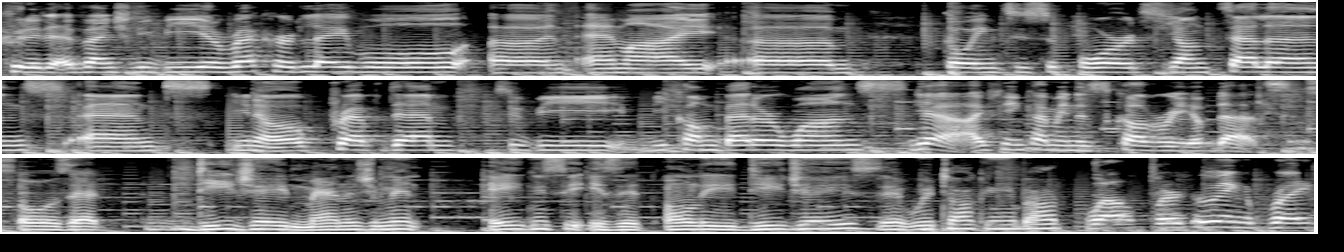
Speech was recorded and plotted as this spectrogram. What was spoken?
could it eventually be a record label? Uh, and am I um, going to support young talents and you know prep them to be become better ones? Yeah, I think I'm in discovery of that. So is that DJ management agency? Is it only DJs that we're talking about? Well, we're doing a brain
